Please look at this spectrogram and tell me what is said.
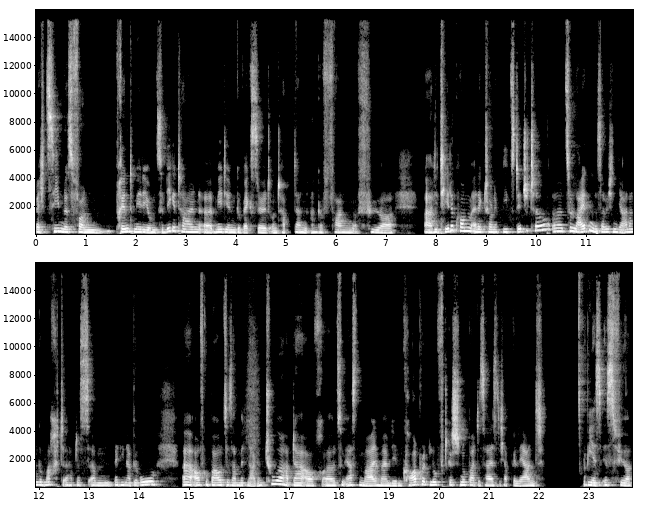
recht seamless von Printmedium zu digitalen äh, Medien gewechselt und habe dann angefangen für äh, die Telekom Electronic Beats Digital äh, zu leiten. Das habe ich ein Jahr lang gemacht, äh, habe das ähm, Berliner Büro äh, aufgebaut zusammen mit einer Agentur, habe da auch äh, zum ersten Mal in meinem Leben Corporate Luft geschnuppert. Das heißt, ich habe gelernt, wie es ist, für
